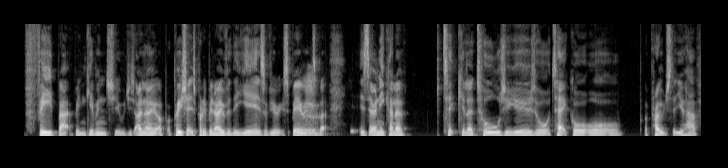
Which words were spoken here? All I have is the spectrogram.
feedback been given to you? Which is, I know I appreciate it's probably been over the years of your experience, mm-hmm. but is there any kind of particular tools you use or tech or, or, or approach that you have?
